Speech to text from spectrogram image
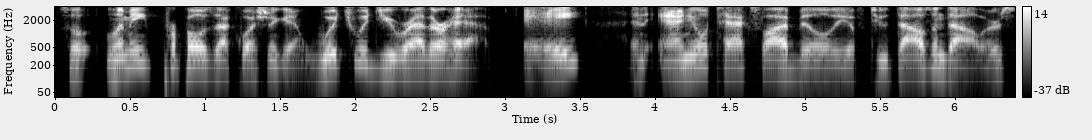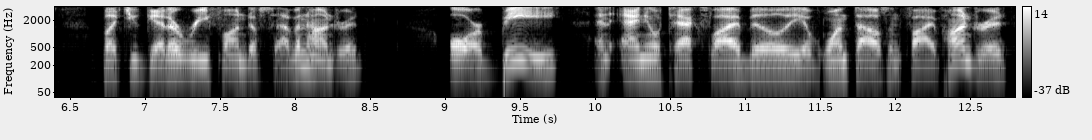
So let me propose that question again. Which would you rather have? A, an annual tax liability of $2,000, but you get a refund of 700 or B, an annual tax liability of 1,500,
